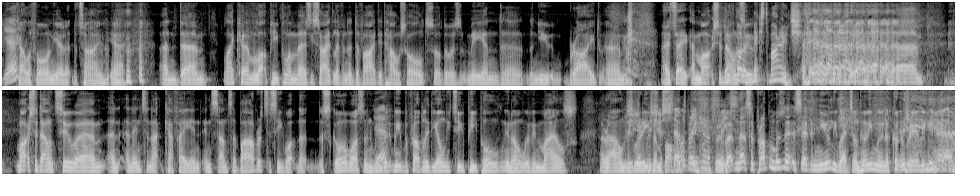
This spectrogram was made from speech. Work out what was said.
Yeah? California at the time. Yeah, And um, like um, a lot of people on Merseyside live in a divided household, so there was me and uh, the new bride. Um, I'd say I marched her You've down got to a mixed marriage. um, marched her down to um, an, an internet cafe in, in Santa Barbara to see what the, the score was, and Yeah. we, were, we were probably the only two people, you know, within miles around Was who you- were was even bothered. her face? And that's the problem, wasn't it? It said the newlyweds on honeymoon. I couldn't really um,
